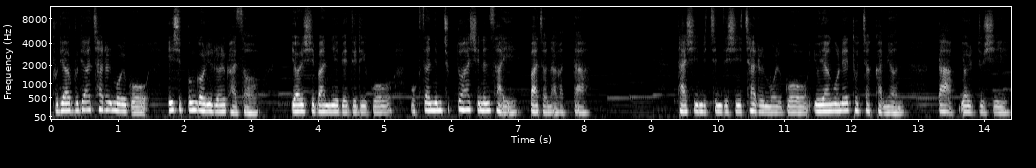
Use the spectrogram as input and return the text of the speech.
부랴부랴 차를 몰고 20분 거리를 가서 10시 반 예배 드리고 목사님 축도하시는 사이 빠져나갔다. 다시 미친 듯이 차를 몰고 요양원에 도착하면 딱 12시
